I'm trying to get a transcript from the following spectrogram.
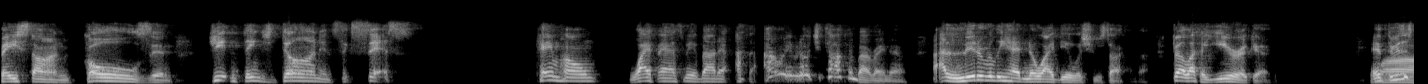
based on goals and getting things done and success. Came home, wife asked me about it. I said, I don't even know what you're talking about right now. I literally had no idea what she was talking about. Felt like a year ago. And wow. through this,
